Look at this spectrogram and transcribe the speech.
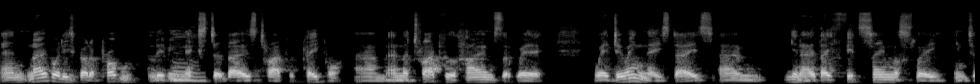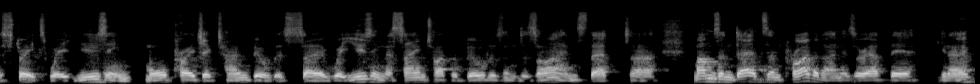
And nobody's got a problem living mm. next to those type of people. Um, and the type of homes that we're we're doing these days, um, you know, they fit seamlessly into streets. We're using more project home builders. So we're using the same type of builders and designs that uh, mums and dads and private owners are out there, you know,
